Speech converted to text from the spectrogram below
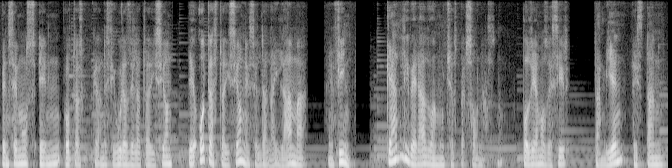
pensemos en otras grandes figuras de la tradición, de otras tradiciones, el Dalai Lama, en fin, que han liberado a muchas personas? Podríamos decir, también están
